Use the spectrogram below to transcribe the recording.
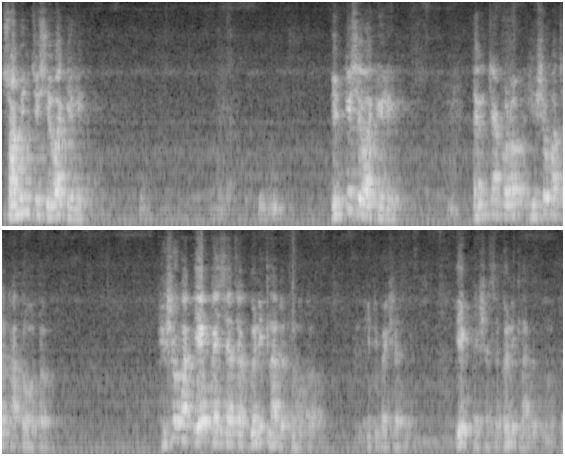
स्वामींची सेवा केली. इतकी सेवा केली त्यांच्याकडं हिशोबाचं खातं होतं. हिशोबात एक पैशाचं गणित लागत नव्हतं. किती पैशाचं? एक पैशाचं गणित लागत नव्हतं.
